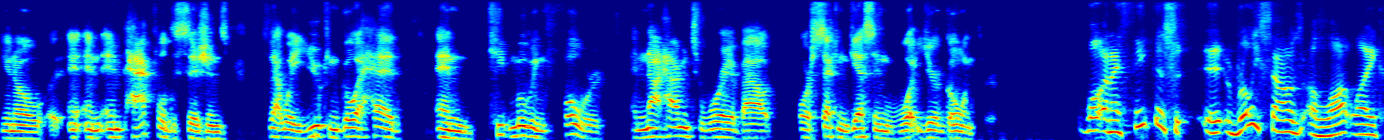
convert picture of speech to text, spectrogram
you know and, and impactful decisions so that way you can go ahead and keep moving forward and not having to worry about or second guessing what you're going through well and i think this it really sounds a lot like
